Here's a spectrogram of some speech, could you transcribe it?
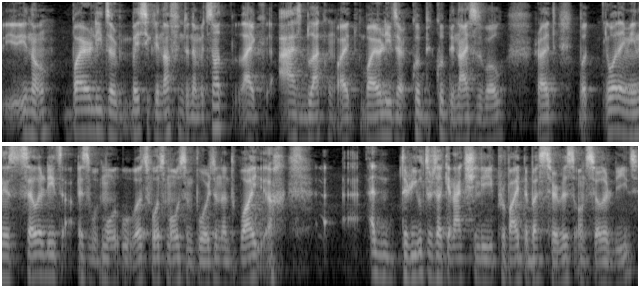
you know buyer leads are basically nothing to them. It's not like as black and white buyer leads are could be, could be nice as well right? But what i mean is seller leads is what mo- what's what's most important and why uh, and the realtors that can actually provide the best service on seller leads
